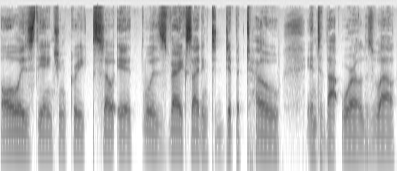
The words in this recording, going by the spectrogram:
always the ancient Greeks, so it was very exciting to dip a toe into that world as well.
